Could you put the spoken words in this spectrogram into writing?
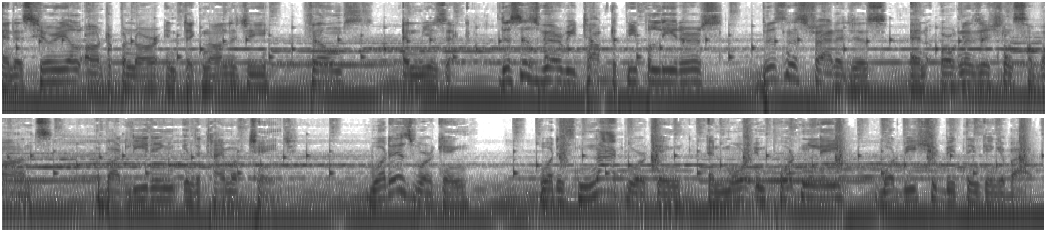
and a serial entrepreneur in technology, films, and music. This is where we talk to people leaders, business strategists, and organizational savants about leading in the time of change. What is working, what is not working, and more importantly, what we should be thinking about.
